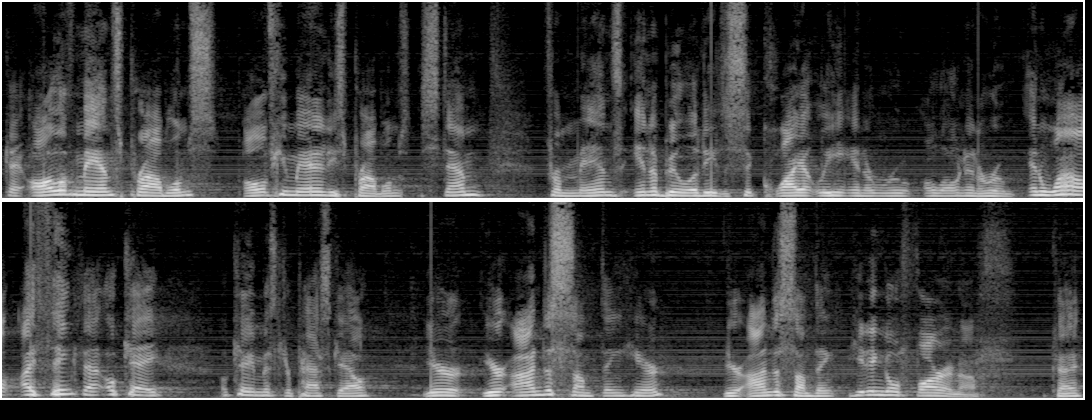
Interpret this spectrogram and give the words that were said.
Okay, all of man's problems, all of humanity's problems, stem from man's inability to sit quietly in a room, alone in a room. And while I think that, okay, okay, Mr. Pascal, you're, you're onto something here. You're onto something. He didn't go far enough, okay?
